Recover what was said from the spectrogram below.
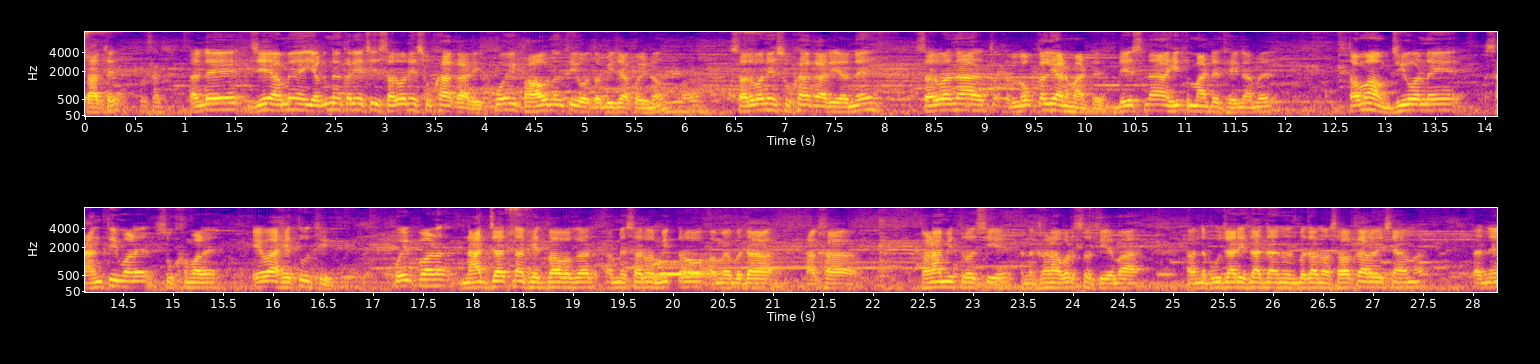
સાથે. અને જે અમે યજ્ઞ કરીએ છીએ, સર્વની સુખાકારી. કોઈ ભાવ નથી હોતો બીજા કોઈનો. સર્વની સુખાકારી અને સર્વના લોકકલ્યાણ માટે, દેશના હિત માટે થઈને અમે તમામ જીવોને શાંતિ મળે, સુખ મળે એવા હેતુથી કોઈ પણ નાત જાતના ભેદભાવ વગર અમે સર્વ મિત્રો, અમે બધા આખા ઘણા મિત્રો છીએ અને ઘણા વર્ષોથી એમાં અને પૂજારી દાદાનો બધાનો સહકાર હોય છે આમાં અને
